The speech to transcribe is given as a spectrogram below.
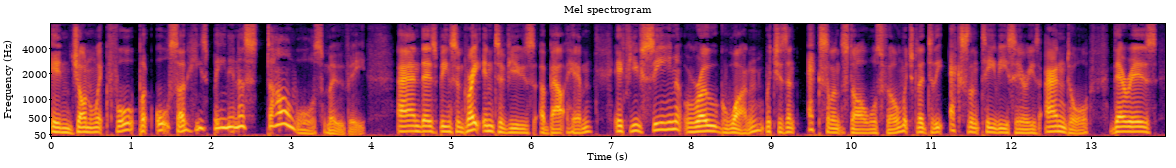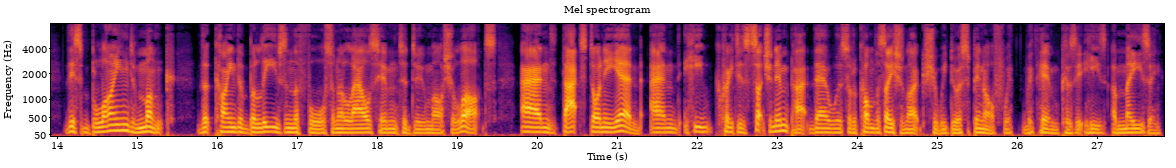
in John Wick 4, but also he's been in a Star Wars movie. And there's been some great interviews about him. If you've seen Rogue One, which is an excellent Star Wars film, which led to the excellent TV series Andor, there is this blind monk that kind of believes in the Force and allows him to do martial arts. And that's Donnie Yen. And he created such an impact. There was sort of conversation like, should we do a spin off with, with him? Because he's amazing.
